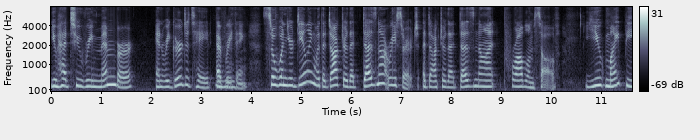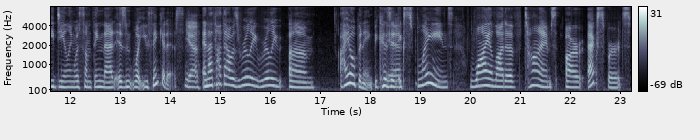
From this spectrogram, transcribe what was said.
You had to remember and regurgitate everything. So when you're dealing with a doctor that does not research, a doctor that does not problem solve, you might be dealing with something that isn't what you think it is. Yeah. And I thought that was really, really um, eye opening because Yeah. it explains why a lot of times our experts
